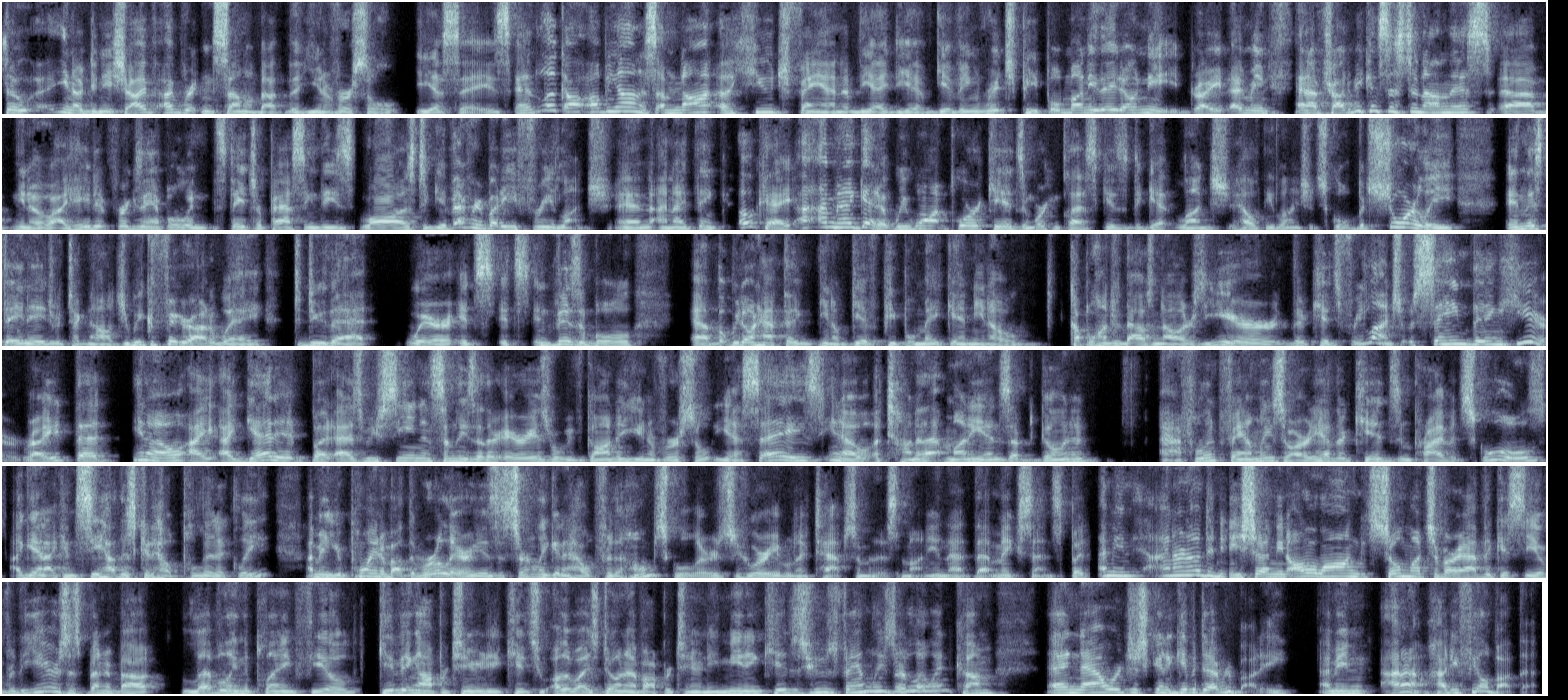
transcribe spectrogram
So, uh, you know, Denisha, I've, I've written some about the universal ESAs. And look, I'll, I'll, be honest, I'm not a huge fan of the idea of giving rich people money they don't need, right? I mean, and I've tried to be consistent on this. Um, you know, I hate it, for example, when states are passing these laws to give everybody free lunch. And, and I think, okay, I, I mean, I get it. We want poor kids and working class kids to get lunch, healthy lunch at school. But surely in this day and age with technology, we could figure out a way to do that where it's it's invisible uh, but we don't have to, you know, give people making, you know, a couple hundred thousand dollars a year their kids free lunch. Same thing here, right? That, you know, I, I get it, but as we've seen in some of these other areas where we've gone to universal ESAs, you know, a ton of that money ends up going to affluent families who already have their kids in private schools. Again, I can see how this could help politically. I mean, your point about the rural areas is certainly going to help for the homeschoolers who are able to tap some of this money, and that that makes sense. But I mean, I don't know, Denisha. I mean, all along, so much of our advocacy over the years has been about leveling the playing field, giving opportunity to kids who otherwise don't have opportunity, meaning kids whose families are low income. And now we're just going to give it to everybody. I mean, I don't know. How do you feel about that?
